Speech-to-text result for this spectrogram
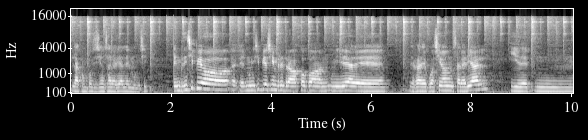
la composición salarial del municipio. En principio, el municipio siempre trabajó con una idea de, readecuación salarial y de, mm,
